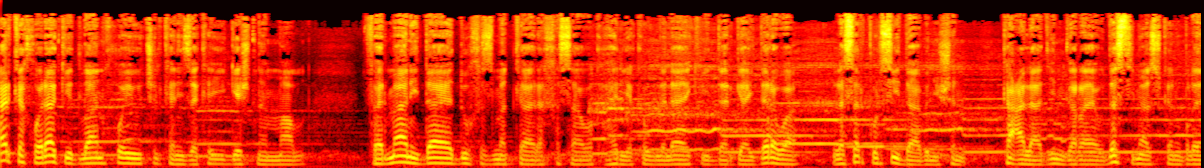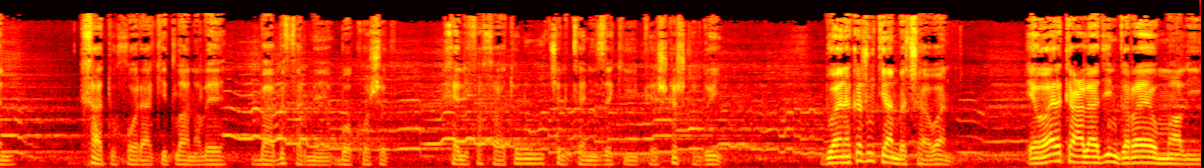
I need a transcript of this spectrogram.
هەرکە خۆراکی دڵان خۆی و چلکەنیزەکەی گەشتە ماڵ فەرمانی دایە دوو خزمەتکارە خەساوەک هەریەکە و لەلایەکی دەرگای دەرەوە لەسەر کورسی دابنیشن کە علادین گەڕایە و دەستی ماسوکەن و بڵێن خاتوو خۆراکی دڵان ئەڵێ با بفەرمێ بۆ کۆشک خەلیفە خاتون و چلکەنیزەکی پێشکەش کردووی دوانەکەش وتیان بە چاوان ئێوارە کە علادین گەڕایە و ماڵی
